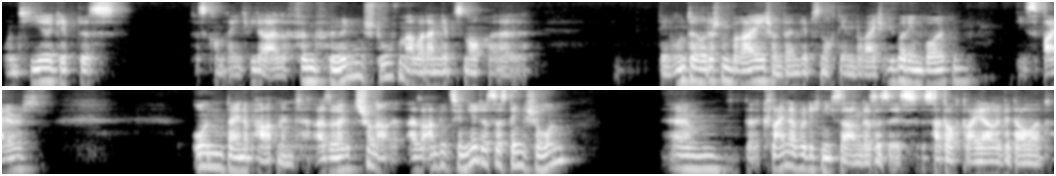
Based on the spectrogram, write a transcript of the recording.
und hier gibt es, das kommt eigentlich wieder, also fünf Höhenstufen, aber dann gibt es noch äh, den unterirdischen Bereich und dann gibt's noch den Bereich über den Wolken, die Spires und dein Apartment. Also da gibt's schon, also ambitioniert ist das Ding schon. Ähm, kleiner würde ich nicht sagen, dass es ist. Es hat auch drei Jahre gedauert.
